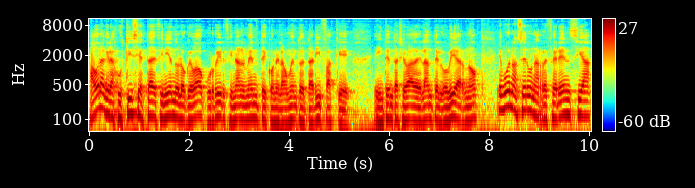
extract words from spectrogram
Ahora que la justicia está definiendo lo que va a ocurrir finalmente con el aumento de tarifas que intenta llevar adelante el gobierno, es bueno hacer una referencia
